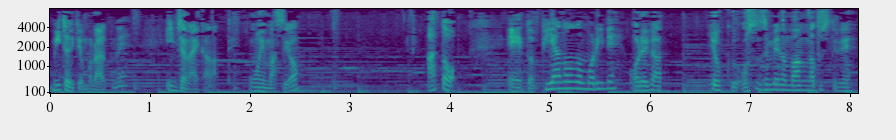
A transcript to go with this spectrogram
見といてもらうとね、いいんじゃないかなって思いますよ。あと、えっ、ー、と、ピアノの森ね、俺がよくおすすめの漫画としてね、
